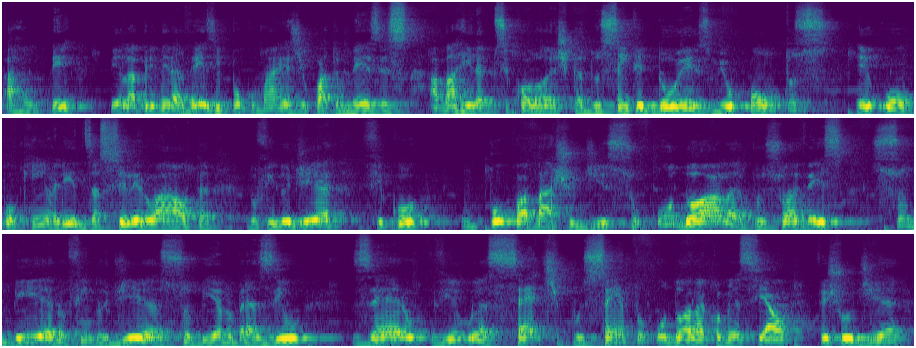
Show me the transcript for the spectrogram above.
a romper pela primeira vez em pouco mais de quatro meses a barreira psicológica dos 102 mil pontos. Recuou um pouquinho ali, desacelerou a alta no fim do dia, ficou um pouco abaixo disso. O dólar, por sua vez, subia no fim do dia, subia no Brasil 0,7%. O dólar comercial fechou o dia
